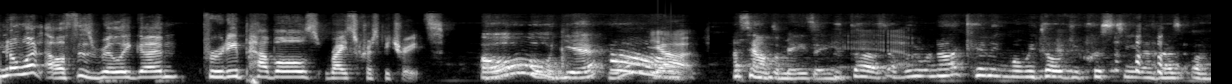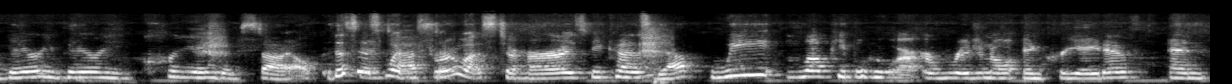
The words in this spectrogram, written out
know what else is really good? Fruity Pebbles Rice Krispie treats. oh yeah, Yeah, that sounds amazing. It does. And we were not kidding when we told you Christina has a very, very creative style. It's This is what drew us to her is because Yep. we love people who are original and creative, and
